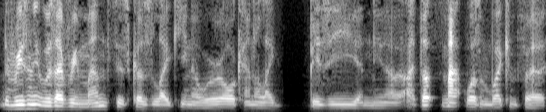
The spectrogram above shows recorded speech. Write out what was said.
the reason it was every month is because like you know we are all kind of like busy, and you know I thought Matt wasn't working for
